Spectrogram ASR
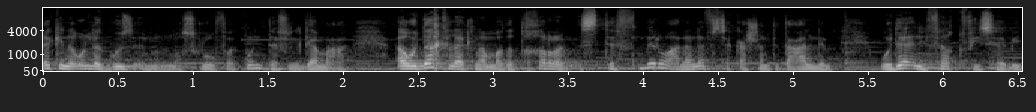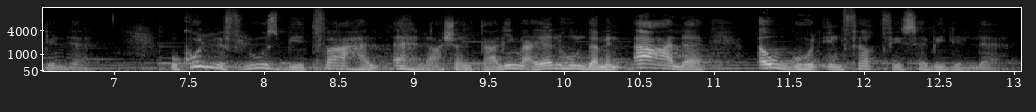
لكن أقول لك جزء من مصروفك وأنت في الجامعة أو دخلك لما تتخرج استثمره على نفسك عشان تتعلم وده إنفاق في سبيل الله. وكل فلوس بيدفعها الأهل عشان تعليم عيالهم ده من أعلى أوجه الإنفاق في سبيل الله.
